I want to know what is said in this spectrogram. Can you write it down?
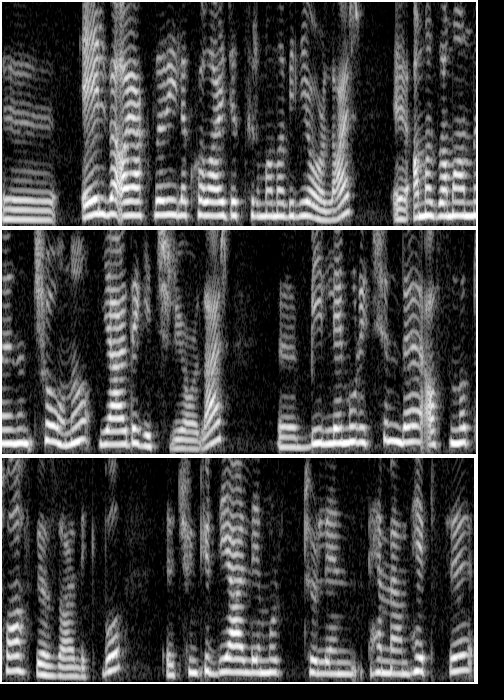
E, el ve ayaklarıyla kolayca tırmanabiliyorlar e, ama zamanlarının çoğunu yerde geçiriyorlar. E, bir lemur için de aslında tuhaf bir özellik bu. E, çünkü diğer lemur türlerinin hemen hepsi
